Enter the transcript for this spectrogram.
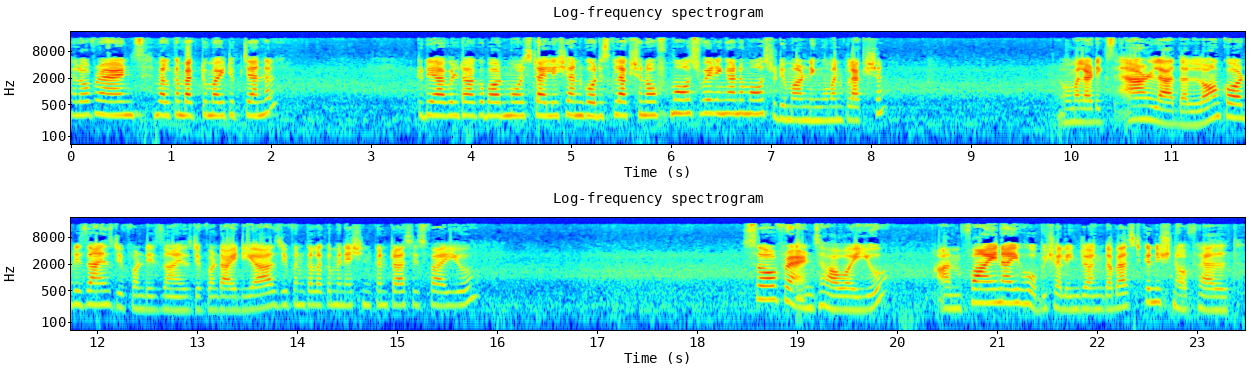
hello friends. Welcome back to my youtube channel. Today i will talk about more stylish and gorgeous collection of most wearing and most demanding woman collection. Womalatics and leather. Long coat designs different designs different ideas different color combination contrasts for you. So friends how are you? I'm fine. I hope you shall enjoying the best condition of health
